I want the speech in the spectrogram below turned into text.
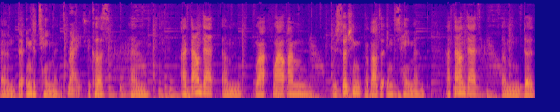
um, the entertainment. Right. Because um, I found that um, while, while I'm researching about the entertainment, I found that um, the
